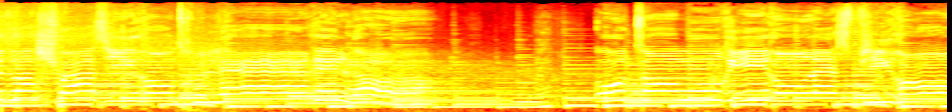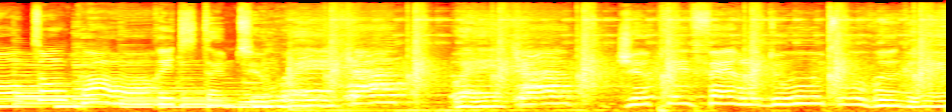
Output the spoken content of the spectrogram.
Je dois choisir entre l'air et l'or, autant mourir en respirant ton corps. It's time to wake up, wake up. Je préfère le doute au regret.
